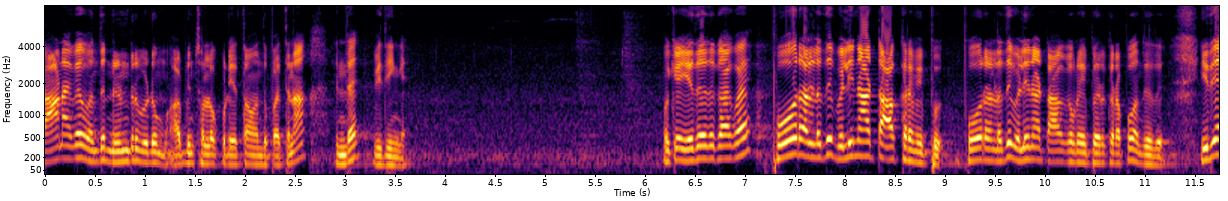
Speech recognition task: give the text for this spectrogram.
தானாகவே வந்து நின்று விடும் அப்படின்னு சொல்லக்கூடியதான் வந்து பார்த்தீங்கன்னா இந்த விதிங்க. ஓகே எது எதுக்காக போர் அல்லது வெளிநாட்டு ஆக்கிரமிப்பு. போர் அல்லது வெளிநாட்டு ஆக்கிரமிப்பு இருக்கிறப்போ வந்தது. இதே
